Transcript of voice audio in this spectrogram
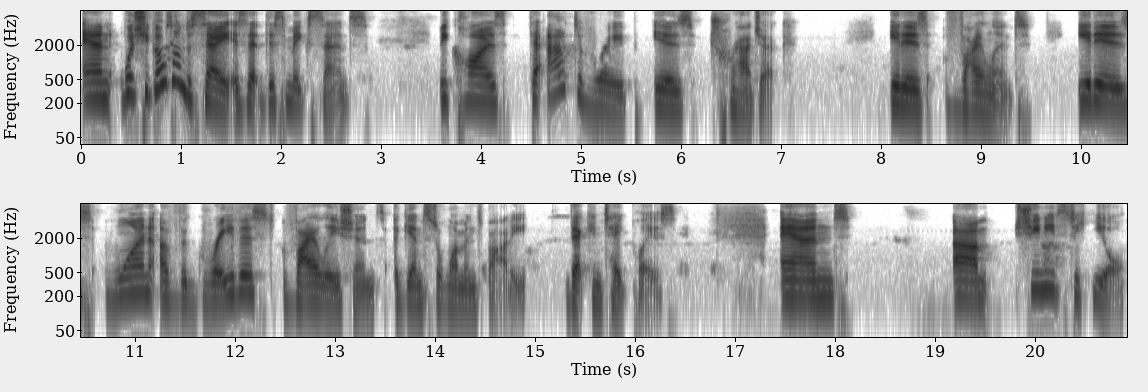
And what she goes on to say is that this makes sense because the act of rape is tragic, it is violent, it is one of the gravest violations against a woman's body that can take place. And um, she needs to heal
